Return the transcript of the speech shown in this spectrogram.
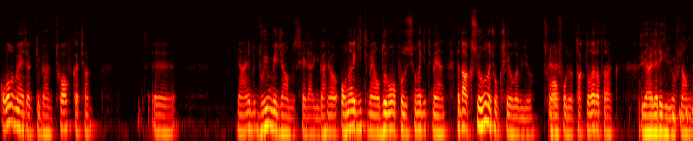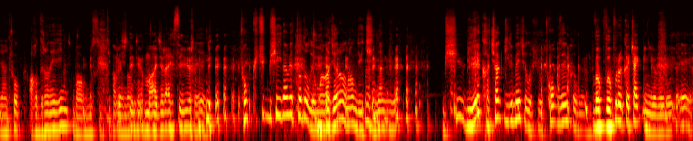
olmayacak gibi hani tuhaf kaçan e, yani bir duymayacağımız şeyler gibi. Hani onlara gitmeyen, o duruma, o pozisyona gitmeyen ya da aksiyonu da çok şey olabiliyor. Tuhaf Evet. oluyor. Taklalar atarak yerlere giriyor falan. Yani çok adrenalin bağımlısı bir tip Ama bir işte adam. diyor macerayı seviyorum. Evet. Çok küçük bir şeyden ve tad alıyor. Macera lan diyor içinden. Böyle. Bir şey bir yere kaçak girmeye çalışıyor. Çok zevk alıyor. Vap- vapura kaçak biniyor böyle. Evet.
